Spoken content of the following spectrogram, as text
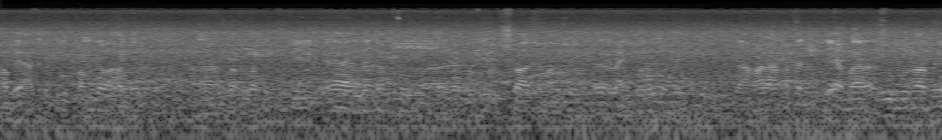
হবে আজকে থেকে কম দেওয়া হচ্ছে আহ, গত বছর থেকেই আহ, দেখলাম খুব প্রতি উৎসাহ আছে মানুষের লাইন করেছে তা আমার আশা থাকে যে আমরা সুন্দরভাবে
